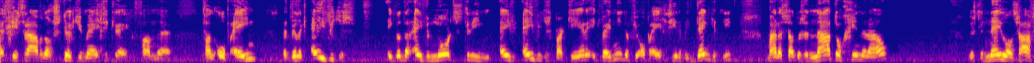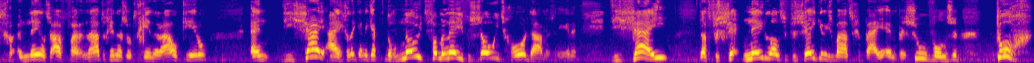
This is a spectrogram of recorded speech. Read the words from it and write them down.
gisteravond nog een stukje meegekregen van, eh, van Op 1. Dat wil ik eventjes... Ik wil daar even Nord Stream even, eventjes parkeren. Ik weet niet of je Op 1 gezien hebt. Ik denk het niet. Maar er zat dus een NATO-generaal. Dus de Nederlandse, af, een Nederlandse afgevaardigde NATO-generaal. Een soort generaalkerel. En die zei eigenlijk, en ik heb nog nooit van mijn leven zoiets gehoord, dames en heren. Die zei dat Nederlandse verzekeringsmaatschappijen en pensioenfondsen toch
